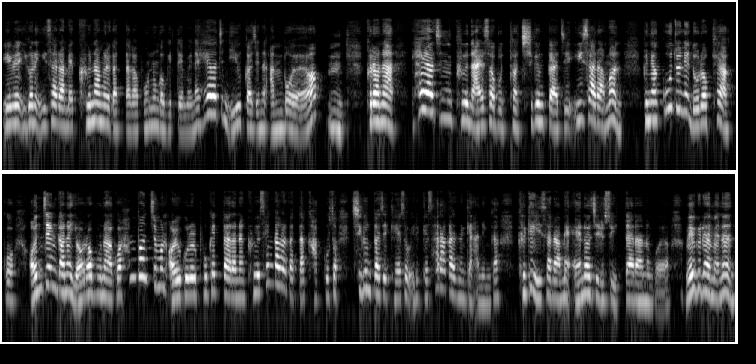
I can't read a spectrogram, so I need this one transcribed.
이거는 이 사람의 근황을 갖다가 보는 거기 때문에 헤어진 이유까지는 안 보여요. 음, 그러나 헤어진 그 날서부터 지금까지 이 사람은 그냥 꾸준히 노력해왔고 언젠가는 여러분하고 한 번쯤은 얼굴을 보겠다라는 그 생각을 갖다 갖고서 지금까지 계속 이렇게 살아가는 게 아닌가? 그게 이 사람의 에너지일 수 있다라는 거예요. 왜 그러냐면은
